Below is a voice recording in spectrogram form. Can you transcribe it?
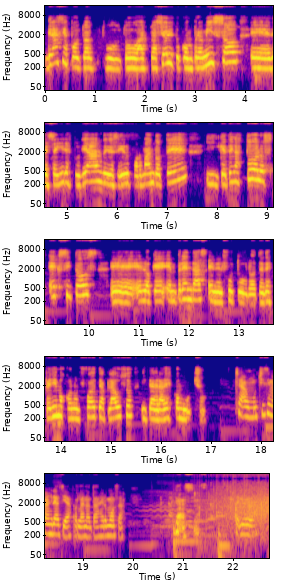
Gracias por tu, actuación y tu compromiso eh, de seguir estudiando y de seguir formándote y que tengas todos los éxitos eh, en lo que emprendas en el futuro. Te despedimos con un fuerte aplauso y te agradezco mucho. Chao, muchísimas gracias por la nota, hermosa. Gracias. Hasta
